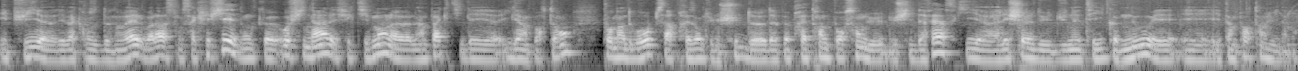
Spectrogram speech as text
Et puis les vacances de Noël, voilà, sont sacrifiées. Donc au final, effectivement, l'impact il est, il est important. Pour notre groupe, ça représente une chute d'à peu près 30% du, chiffre d'affaires, ce qui, à l'échelle d'une ETI comme nous, est important évidemment.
